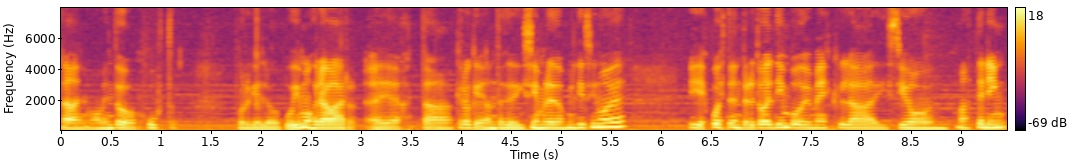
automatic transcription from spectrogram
nada, en el momento justo. porque lo pudimos grabar eh, hasta creo que antes de diciembre de 2019 y después entre todo el tiempo de mezcla, edición, mastering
